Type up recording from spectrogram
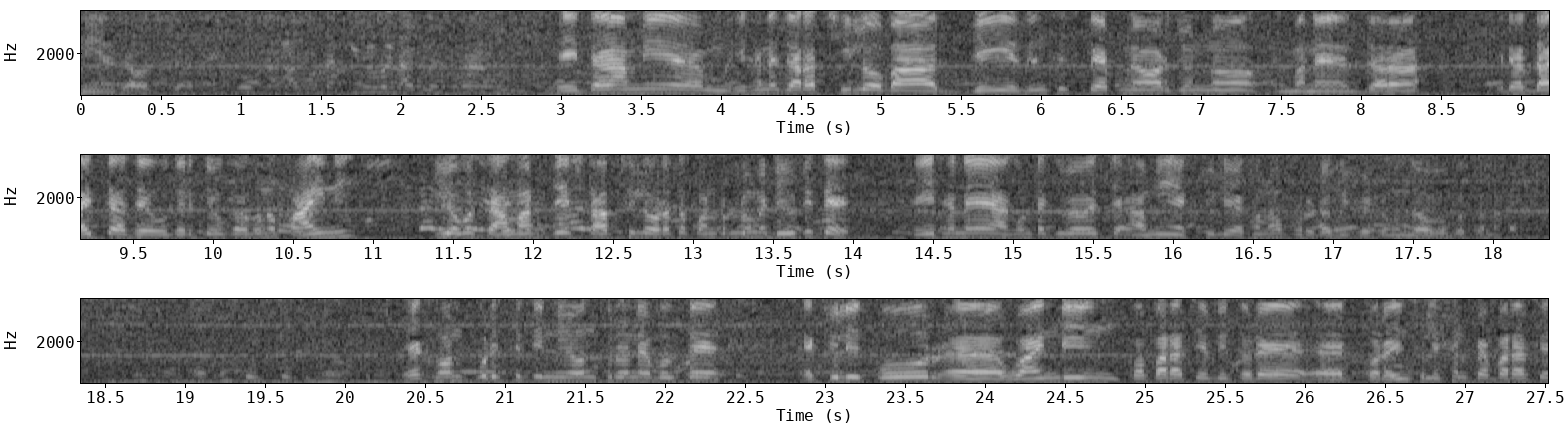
নিয়ে- যাওয়া হচ্ছে। এটা আমি এখানে যারা ছিল বা যেই এজেন্সি স্টেপ নেওয়ার জন্য মানে যারা এটার দায়িত্বে আছে, ওদের কেউ কখনো পাইনি কি অবস্থা? আমার যে স্টাফ ছিল, ওরা তো কন্ট্রোল রুমে ডিউটিতে এইখানে আগুনটা কীভাবে হচ্ছে, আমি অ্যাকচুয়ালি এখনও পুরোটা বিষয় সম্বন্ধে অবগত না। এখন পরিস্থিতি নিয়ন্ত্রণে বলতে অ্যাকচুয়ালি কোর ওয়াইন্ডিং কপার আছে ভিতরে আহ, পরে ইনসুলেশন পেপার আছে।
